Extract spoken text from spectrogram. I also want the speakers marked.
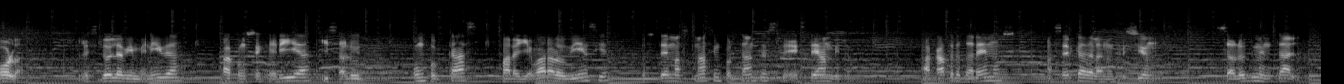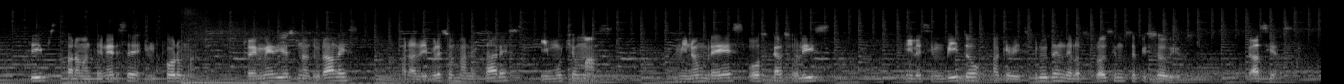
Speaker 1: Hola, les doy la bienvenida a Consejería y Salud, un podcast para llevar a la audiencia los temas más importantes de este ámbito. Acá trataremos acerca de la nutrición, salud mental, tips para mantenerse en forma, remedios naturales para diversos malestares y mucho más. Mi nombre es Oscar Solís y les invito a que disfruten de los próximos episodios. Gracias.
